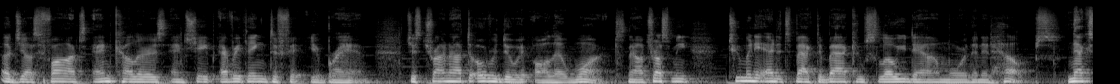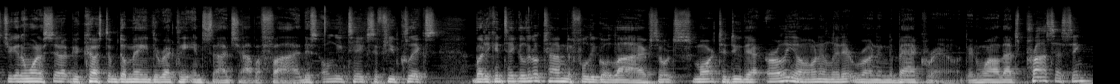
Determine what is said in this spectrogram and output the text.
adjust fonts and colors, and shape everything to fit your brand. Just try not to overdo it all at once. Now, trust me, too many edits back to back can slow you down more than it helps. Next, you're gonna to want to set up your custom domain directly inside Shopify. This only takes a few clicks, but it can take a little time to fully go live, so it's smart to do that early on and let it run in the background. And while that's processing,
